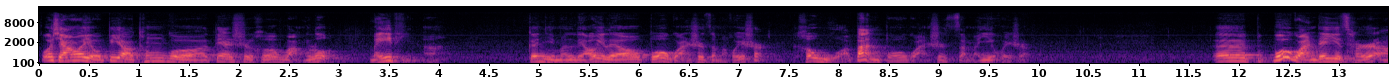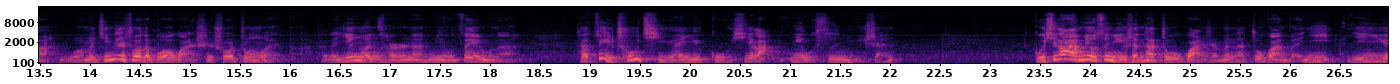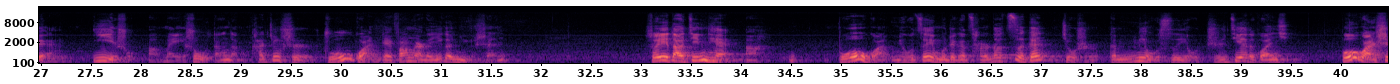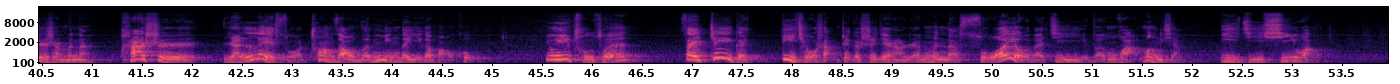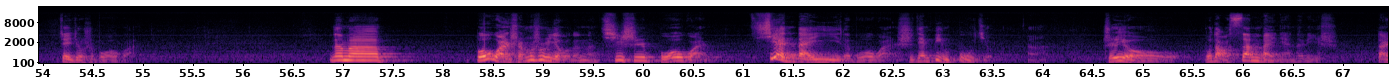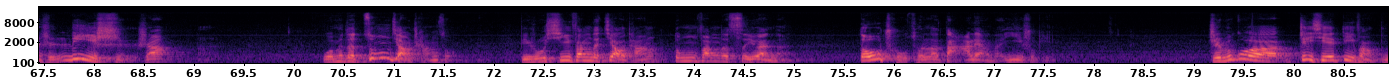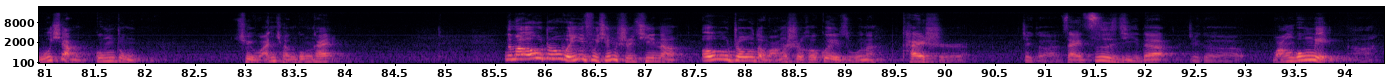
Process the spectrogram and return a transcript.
我想我有必要通过电视和网络媒体啊，跟你们聊一聊博物馆是怎么回事儿，和我办博物馆是怎么一回事儿。呃，博物馆这一词儿啊，我们今天说的博物馆是说中文啊，它的英文词儿呢，museum 呢，它最初起源于古希腊缪斯女神。古希腊缪斯女神她主管什么呢？主管文艺、音乐。艺术啊，美术等等，她就是主管这方面的一个女神。所以到今天啊，博物馆 museum 这个词儿的字根就是跟缪斯有直接的关系。博物馆是什么呢？它是人类所创造文明的一个宝库，用于储存在这个地球上、这个世界上人们的所有的记忆、文化、梦想以及希望。这就是博物馆。那么，博物馆什么时候有的呢？其实，博物馆现代意义的博物馆时间并不久啊，只有不到三百年的历史。但是历史上啊，我们的宗教场所，比如西方的教堂、东方的寺院呢，都储存了大量的艺术品。只不过这些地方不向公众去完全公开。那么，欧洲文艺复兴时期呢，欧洲的王室和贵族呢，开始这个在自己的这个王宫里啊、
